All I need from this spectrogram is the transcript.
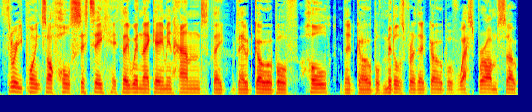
three points off Hull City. If they win their game in hand, they they would go above Hull, they'd go above Middlesbrough, they'd go above West Brom. So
